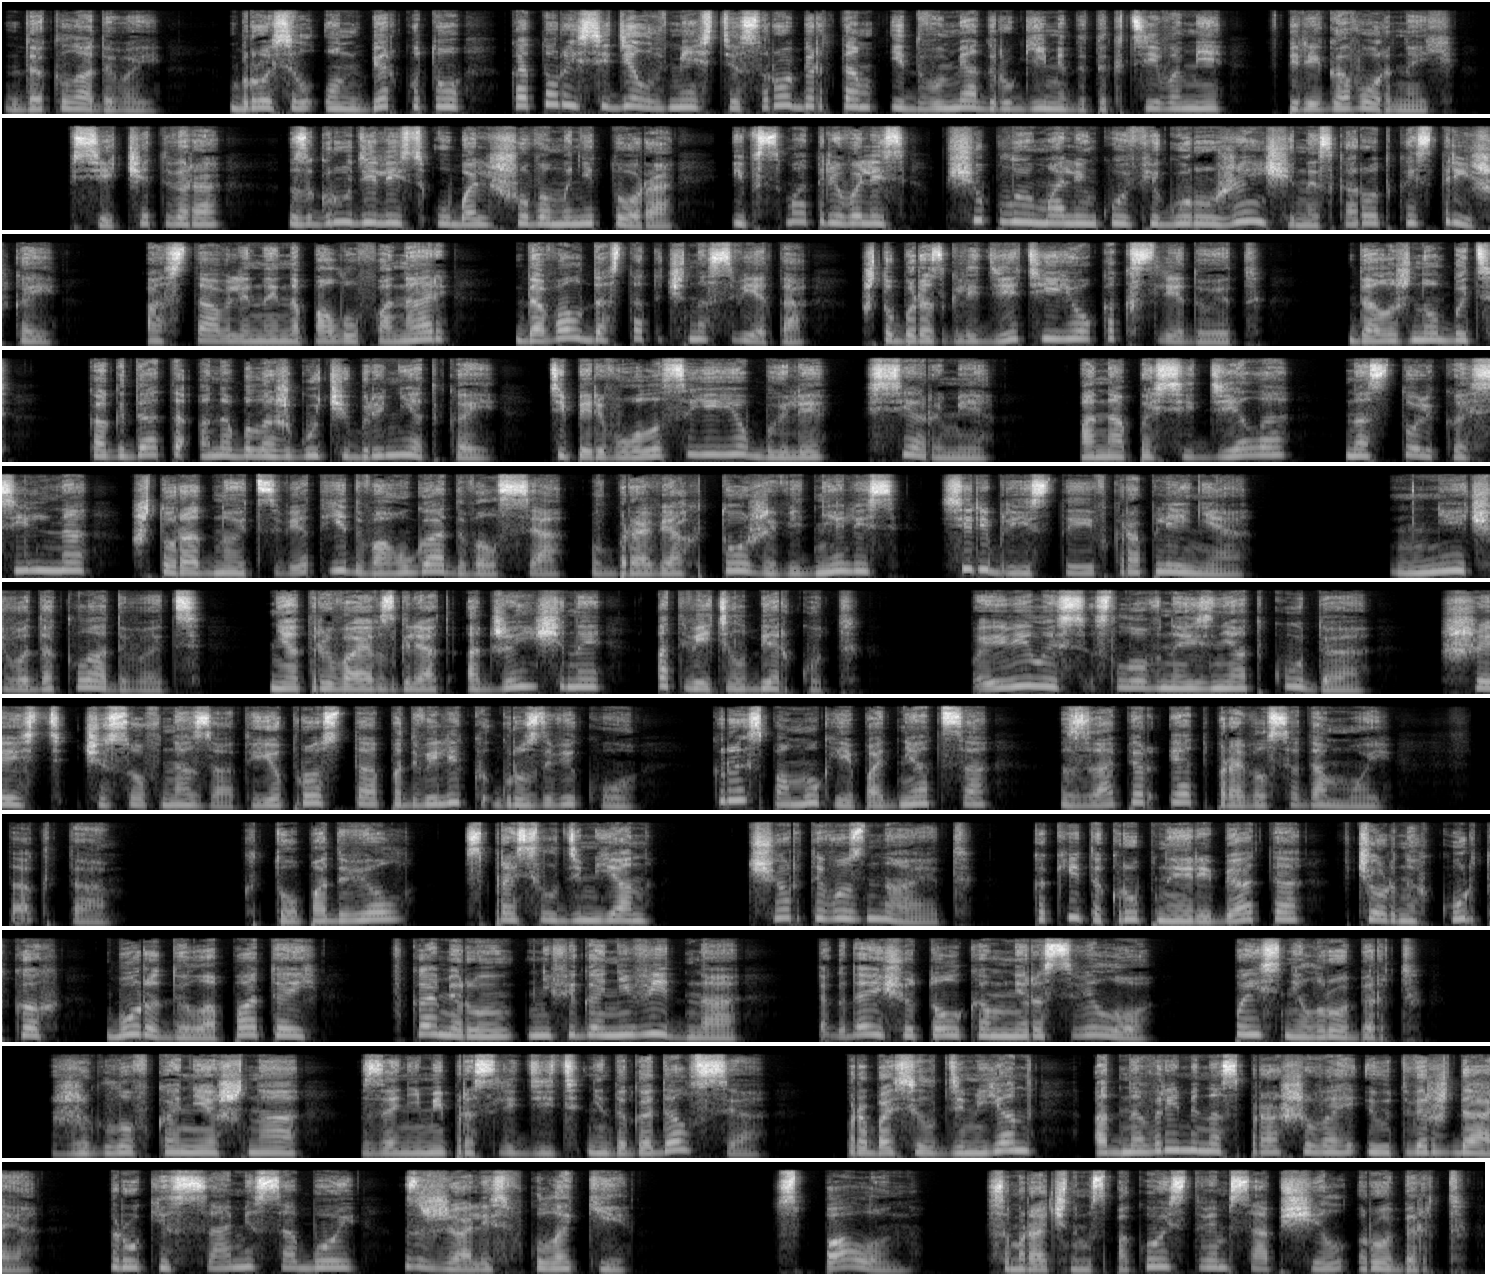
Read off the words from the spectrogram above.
«Докладывай», бросил он Беркуту, который сидел вместе с Робертом и двумя другими детективами в переговорной. Все четверо сгрудились у большого монитора и всматривались в щуплую маленькую фигуру женщины с короткой стрижкой. Оставленный на полу фонарь давал достаточно света, чтобы разглядеть ее как следует. Должно быть, когда-то она была жгучей брюнеткой, теперь волосы ее были серыми. Она посидела настолько сильно, что родной цвет едва угадывался, в бровях тоже виднелись серебристые вкрапления. «Нечего докладывать», не отрывая взгляд от женщины, ответил Беркут. Появилась словно из ниоткуда. Шесть часов назад ее просто подвели к грузовику. Крыс помог ей подняться, запер и отправился домой. Так-то. «Кто подвел?» – спросил Демьян. «Черт его знает. Какие-то крупные ребята в черных куртках, бороды лопатой. В камеру нифига не видно. Тогда еще толком не рассвело», – пояснил Роберт. «Жеглов, конечно, за ними проследить не догадался?» – пробасил Демьян, одновременно спрашивая и утверждая. Руки сами собой сжались в кулаки. «Спал он», – с мрачным спокойствием сообщил Роберт.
